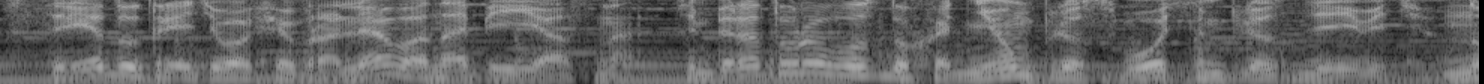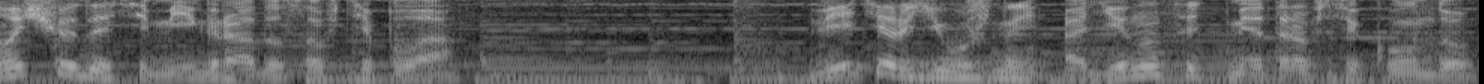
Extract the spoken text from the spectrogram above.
В среду 3 февраля в Анапе ясно. Температура воздуха днем плюс 8, плюс 9, ночью до 7 градусов тепла. Ветер южный 11 метров в секунду.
